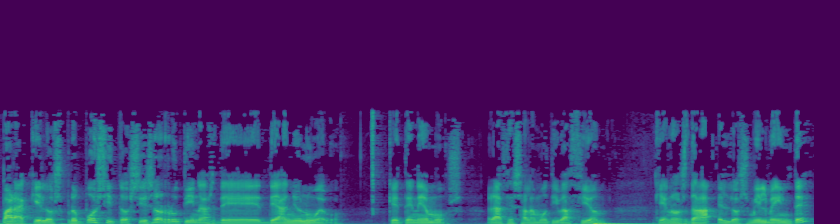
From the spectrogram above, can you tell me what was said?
para que los propósitos y esas rutinas de, de año nuevo que tenemos gracias a la motivación que nos da el 2020,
